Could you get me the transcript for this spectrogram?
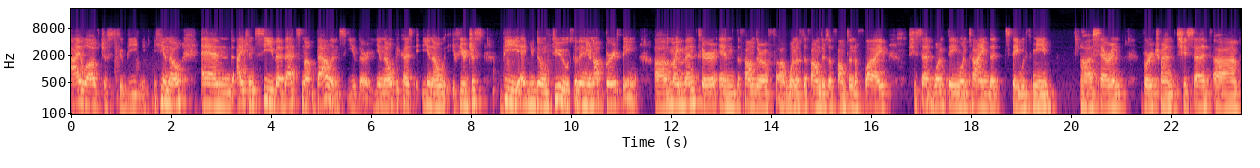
I love just to be, you know, and I can see that that's not balance either, you know, because, you know, if you're just be and you don't do, so then you're not birthing. Uh, my mentor and the founder of uh, one of the founders of Fountain of Life, she said one thing one time that stayed with me, uh, Seren Bertrand. She said, um,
